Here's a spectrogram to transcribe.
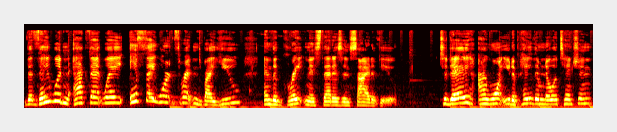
that they wouldn't act that way if they weren't threatened by you and the greatness that is inside of you. Today, I want you to pay them no attention,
